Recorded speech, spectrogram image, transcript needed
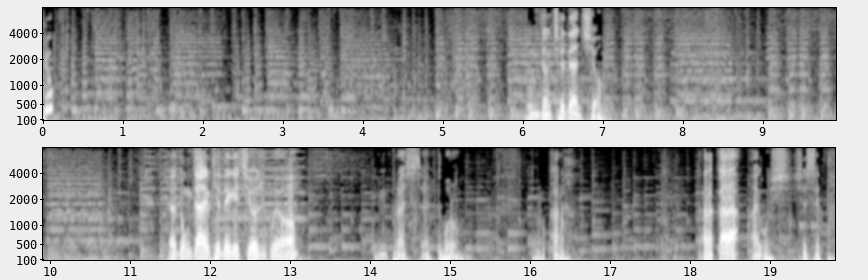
뿅. 농장 최대한 지어. 자 농장 이렇게 4개 지어주고요 인프라 시설 도로 도로 깔아. 깔아 깔아. 아이고 씨, 실수했다.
